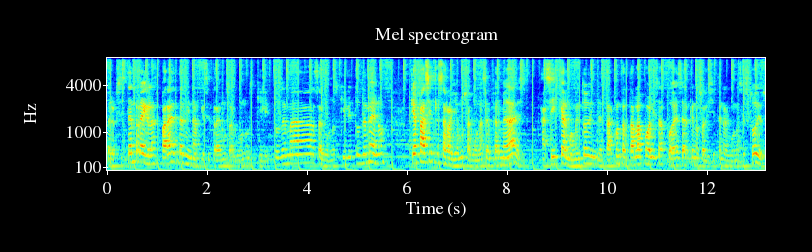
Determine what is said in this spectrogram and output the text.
pero existen reglas para determinar que si traemos algunos kilitos de más, algunos kilitos de menos, qué fácil desarrollemos algunas enfermedades. Así que al momento de intentar contratar la póliza puede ser que nos soliciten algunos estudios,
